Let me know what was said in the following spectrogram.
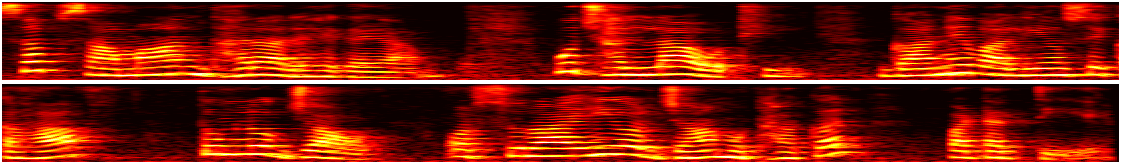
سب سامان دھرا رہ گیا۔ وہ جھلا اٹھی۔ گانے والیوں سے کہا، تم لوگ جاؤ اور سراہی اور جام اٹھا کر پٹک دیے۔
